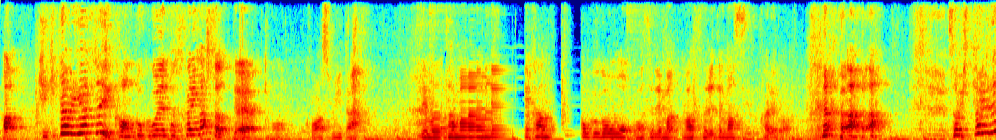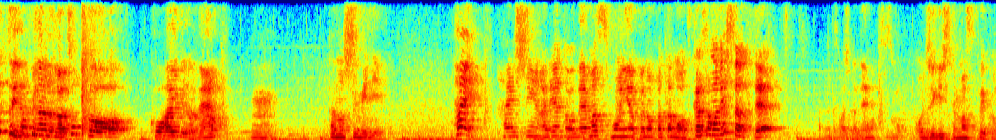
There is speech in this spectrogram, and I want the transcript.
あ、聞き取りやすい韓国語で助かりましたって。お、コマスミだ。でもたまに、ね、韓国語も忘れ,、ま、忘れてますよ彼は。そう一人ずついなくなるのがちょっと怖いけどね。うん。楽しみに。はい配信ありがとうございます。翻訳の方もお疲れ様でしたって。またねお辞儀してますってこ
